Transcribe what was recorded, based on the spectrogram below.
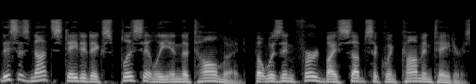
This is not stated explicitly in the Talmud, but was inferred by subsequent commentators.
